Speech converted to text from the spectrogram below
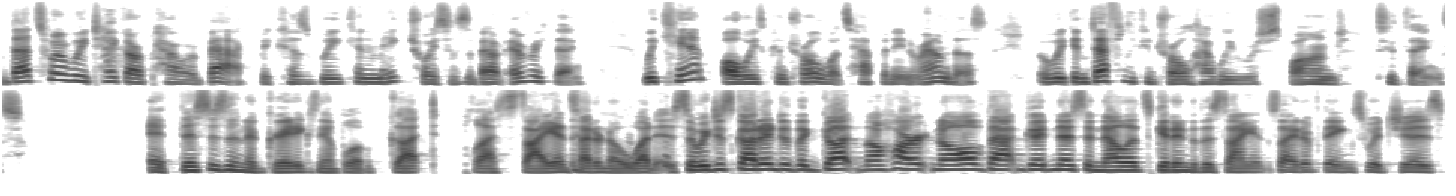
That's where we take our power back because we can make choices about everything. We can't always control what's happening around us, but we can definitely control how we respond to things. If this isn't a great example of gut plus science, I don't know what is. So we just got into the gut and the heart and all of that goodness. And now let's get into the science side of things, which is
